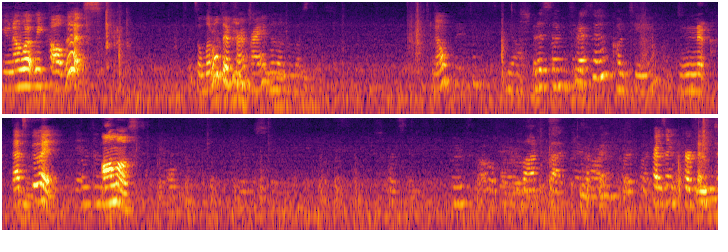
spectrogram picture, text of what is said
Do you know what we call this? It's a little different, right? No? Present, present, continue. No. That's good. Almost. Present perfect.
